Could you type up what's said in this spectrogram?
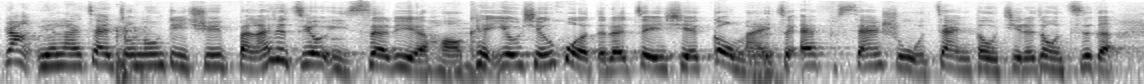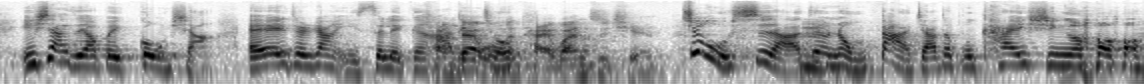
让原来在中东地区本来是只有以色列哈可以优先获得的这些购买这 F 三十五战斗机的这种资格，一下子要被共享，哎，这让以色列跟阿联酋在我们台湾之前。就是啊，这让我们大家都不开心哦，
